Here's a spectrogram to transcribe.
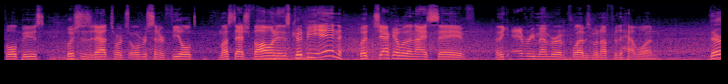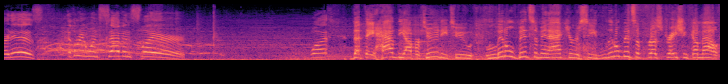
full boost, pushes it out towards over center field. Mustache following it. This could be in, but Jekka with a nice save. I think every member of Plebs went up for that one. There it is. 317 Slayer. What? That they have the opportunity to, little bits of inaccuracy, little bits of frustration come out,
